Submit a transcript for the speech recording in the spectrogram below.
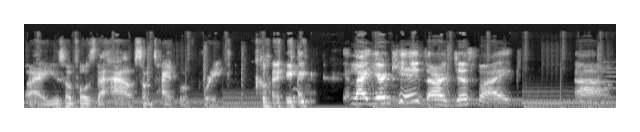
like you're supposed to have some type of break. like, like your kids are just like um,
